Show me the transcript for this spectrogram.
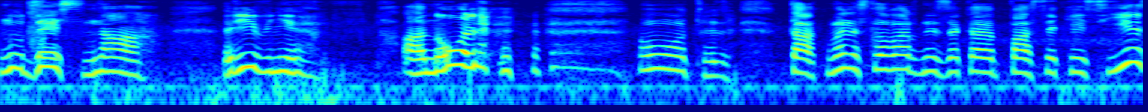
ну, десь на рівні А0. От. Так, в мене словарний запас якийсь є,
